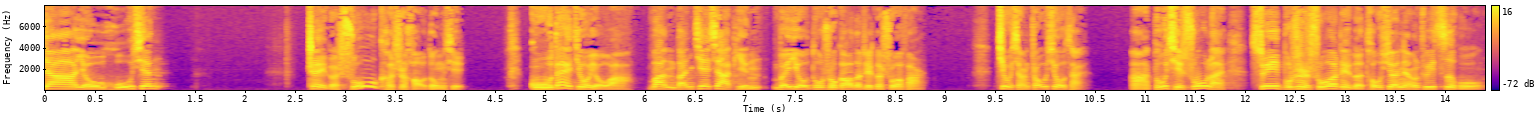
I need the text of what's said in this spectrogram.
家有狐仙。这个书可是好东西，古代就有啊，万般皆下品，唯有读书高的这个说法。就像周秀才啊，读起书来虽不是说这个头悬梁锥刺股，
